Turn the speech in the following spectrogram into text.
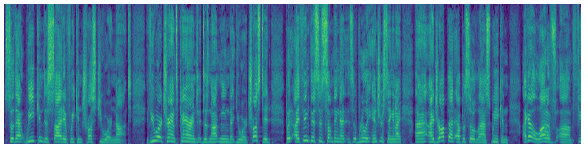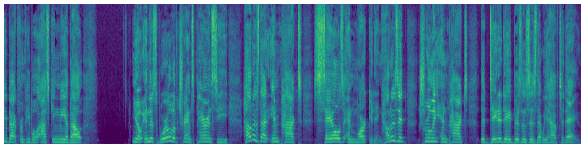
so that we can decide if we can trust you or not. If you are transparent, it does not mean that you are trusted. But I think this is something that is really interesting. And I, I, I dropped that episode last week, and I got a lot of uh, feedback from people asking me about you know, in this world of transparency, how does that impact sales and marketing? How does it truly impact the day to day businesses that we have today?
